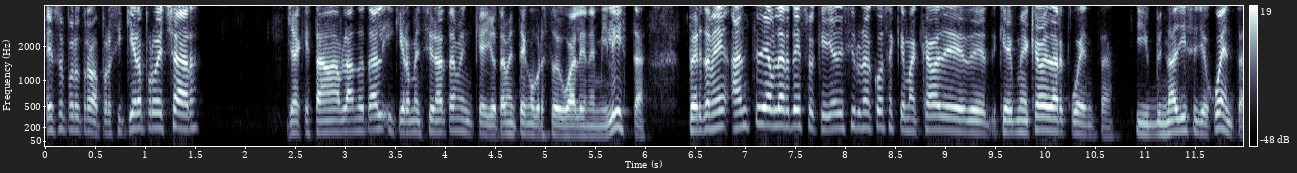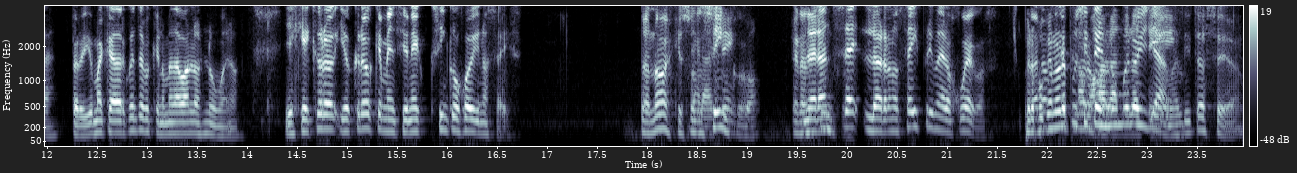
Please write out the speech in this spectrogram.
eso por otro lado. Pero si quiero aprovechar ya que estaban hablando tal, y quiero mencionar también que yo también tengo Breath of the Wild en, mi lista. Pero también, antes de hablar de eso, quería decir una cosa que me acaba de, que me acaba de dar cuenta, y nadie se dio cuenta, pero yo me acabo de dar cuenta porque no me daban los números. Y es que creo, yo creo que mencioné cinco juegos y no seis. No, no, es que son cinco. Eran, eran, seis, los seis primeros juegos. Pero ¿por qué no, le pusiste el número y ya, maldita sea?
